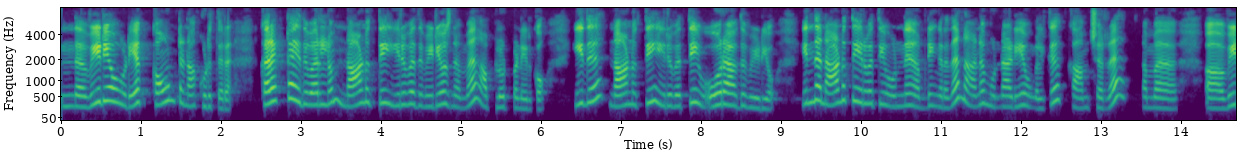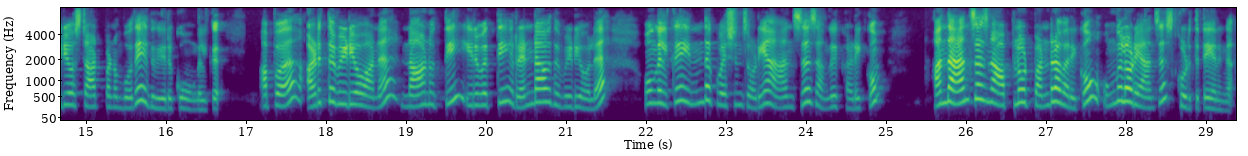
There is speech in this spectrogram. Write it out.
இந்த வீடியோவுடைய கவுண்ட் நான் கொடுத்துறேன் கரெக்ட்டா இதுவரையிலும் 420 வீடியோஸ் நம்ம அப்லோட் பண்ணியிருக்கோம். இது 421வது வீடியோ. இந்த 421 அப்படிங்கிறத நான் முன்னாடியே உங்களுக்கு காமிச்சிடுறேன் நம்ம வீடியோ ஸ்டார்ட் பண்ணும்போதே இது இருக்கும் உங்களுக்கு. அப்ப அடுத்த வீடியோவான 422வது வீடியோல உங்களுக்கு இந்த கொஷின்ஸோடைய ஆன்சர்ஸ் அங்கே கிடைக்கும். அந்த ஆன்சர்ஸ் நான் அப்லோட் பண்ற வரைக்கும் உங்களுடைய ஆன்சர்ஸ் குடுத்துட்டே இருங்க.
